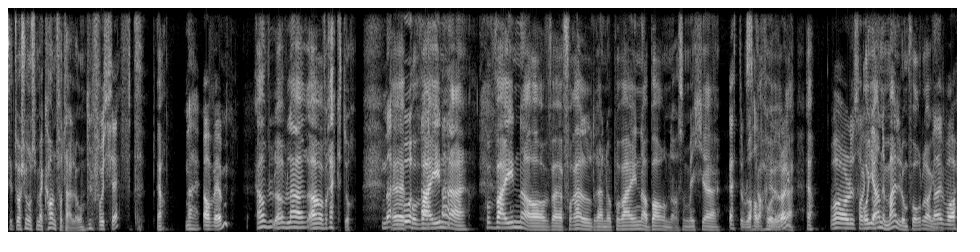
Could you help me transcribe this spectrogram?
situasjon som jeg kan fortelle om. Du får kjeft? Ja. Nei, Av hvem? Av, av, av rektor. Nei, eh, på vegne på vegne av eh, foreldrene og på vegne av barna som ikke Etter du har hatt foredrag? Ja. Hva har du sagt? Og gjerne mellom foredragene. Nei, hva?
